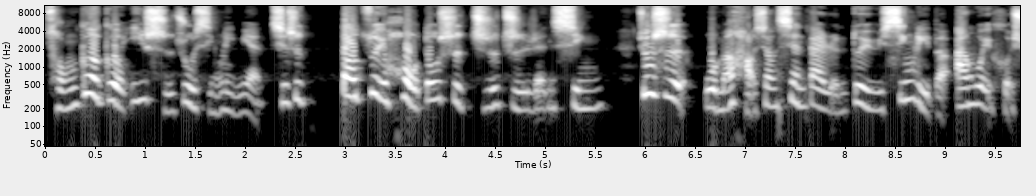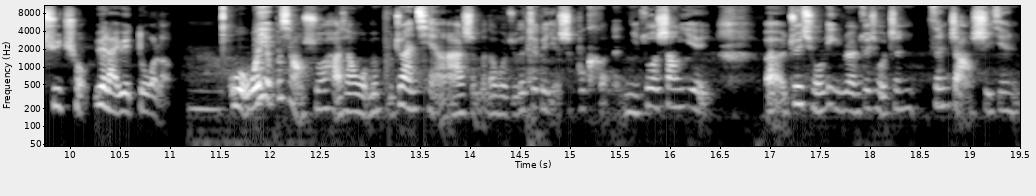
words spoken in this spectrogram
从各个衣食住行里面，其实到最后都是直指人心。就是我们好像现代人对于心理的安慰和需求越来越多了。嗯，我我也不想说好像我们不赚钱啊什么的，我觉得这个也是不可能。你做商业，呃，追求利润、追求增增长是一件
